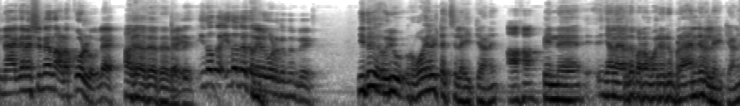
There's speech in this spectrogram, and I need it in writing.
ഇനാഗ്രേഷനെ നടക്കുള്ളൂ അല്ലെ അതെ അതെ അതെ അതെ ഇതൊക്കെ ഇതൊക്കെ എത്രയിൽ കൊടുക്കുന്നുണ്ട്? ഇത് ഒരു റോയൽ ടച്ച് ലൈറ്റ് ആണ്. പിന്നെ ഞാൻ നേരത്തെ പറഞ്ഞ പോലെ ഒരു ബ്രാൻഡഡ് ലൈറ്റ് ആണ്.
